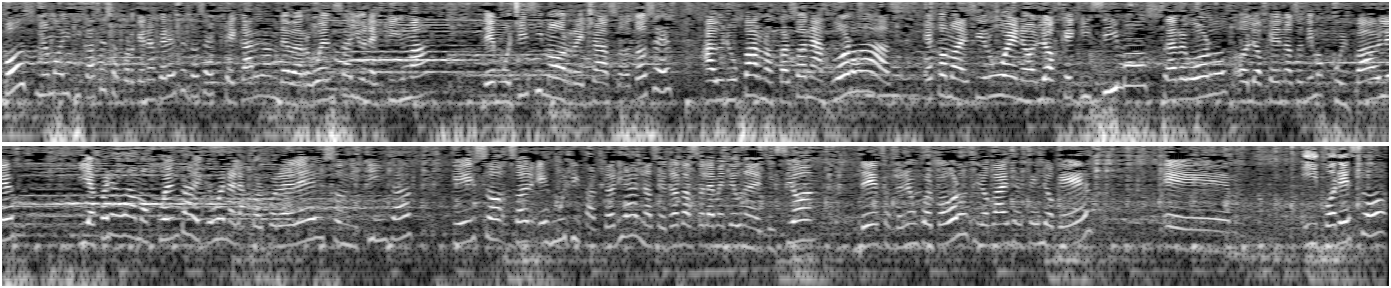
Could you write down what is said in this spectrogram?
vos no modificás eso porque no querés, entonces te cargan de vergüenza y un estigma de muchísimo rechazo. Entonces, agruparnos personas gordas es como decir, bueno, los que quisimos ser gordos o los que nos sentimos culpables y después nos damos cuenta de que bueno las corporalidades son distintas que eso es multifactorial no se trata solamente de una decisión de sostener un cuerpo gordo sino que a veces es lo que es eh, y por eso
